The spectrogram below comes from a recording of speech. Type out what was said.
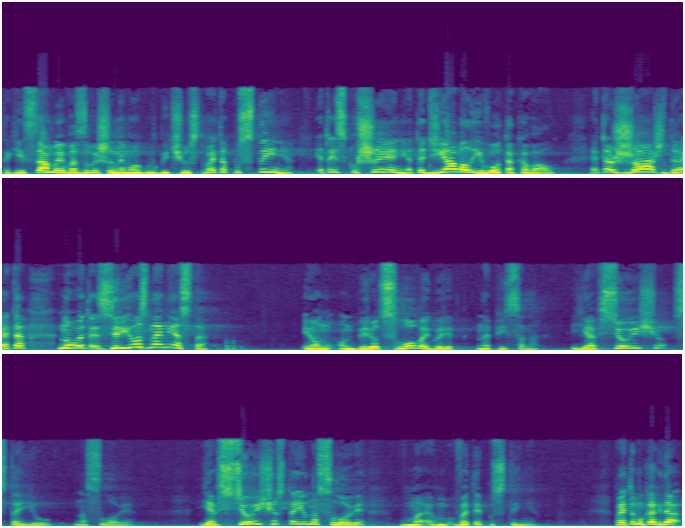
такие самые возвышенные могут быть чувства. Это пустыня, это искушение, это дьявол его атаковал. Это жажда, это, ну, это серьезное место. И он, он берет слово и говорит, написано, я все еще стою на слове. Я все еще стою на слове в, в этой пустыне. Поэтому, когда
